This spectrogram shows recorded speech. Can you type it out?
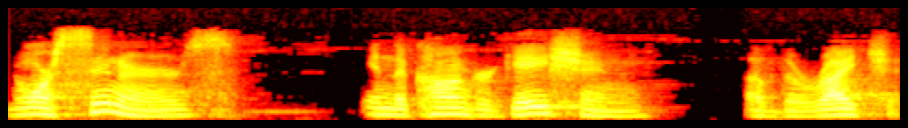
nor sinners in the congregation of the righteous.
